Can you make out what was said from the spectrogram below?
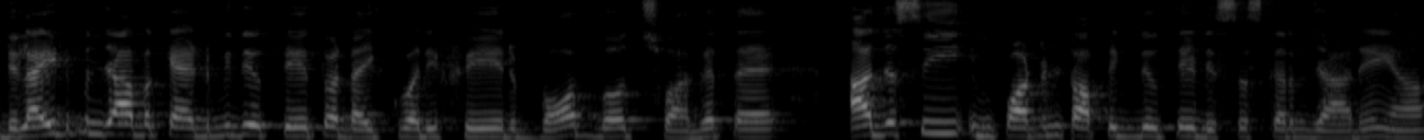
ਡਿਲਾਈਟ ਪੰਜਾਬ ਅਕੈਡਮੀ ਦੇ ਉੱਤੇ ਤੁਹਾਡਾ ਇੱਕ ਵਾਰੀ ਫੇਰ ਬਹੁਤ-ਬਹੁਤ ਸਵਾਗਤ ਹੈ। ਅੱਜ ਅਸੀਂ ਇੰਪੋਰਟੈਂਟ ਟੌਪਿਕ ਦੇ ਉੱਤੇ ਡਿਸਕਸ ਕਰਨ ਜਾ ਰਹੇ ਹਾਂ।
